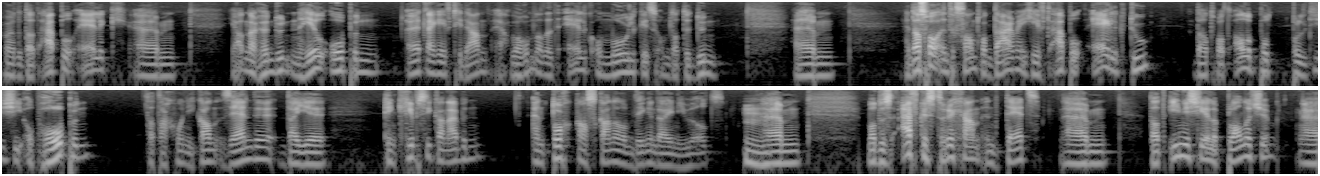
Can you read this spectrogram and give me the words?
waardoor dat Apple eigenlijk, ehm, ja, naar hun doen, een heel open uitleg heeft gedaan, ja, waarom dat het eigenlijk onmogelijk is om dat te doen. Ehm, en dat is wel interessant, want daarmee geeft Apple eigenlijk toe dat wat alle po- politici op hopen, dat dat gewoon niet kan, zijnde dat je encryptie kan hebben en toch kan scannen op dingen dat je niet wilt. Mm. Ehm, maar dus even teruggaan in de tijd. Ehm, dat initiële plannetje, eh,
